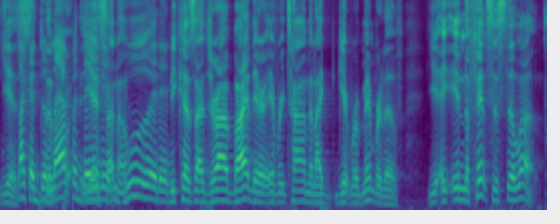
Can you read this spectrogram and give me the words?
Yes. like a the dilapidated yes, wood and because I drive by there every time and I get remembered of. Yeah, and the fence is still up.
